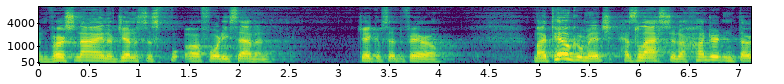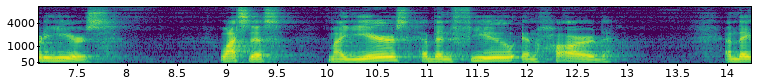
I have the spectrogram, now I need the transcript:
In verse 9 of Genesis uh, 47, Jacob said to Pharaoh, My pilgrimage has lasted 130 years. Watch this. My years have been few and hard, and they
